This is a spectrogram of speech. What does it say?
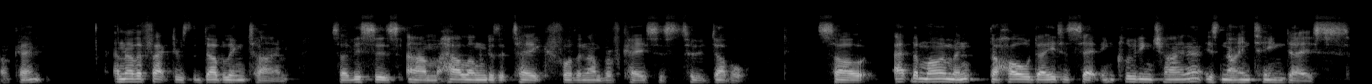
Okay. Another factor is the doubling time. So this is um, how long does it take for the number of cases to double. So at the moment, the whole data set, including China, is 19 days.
